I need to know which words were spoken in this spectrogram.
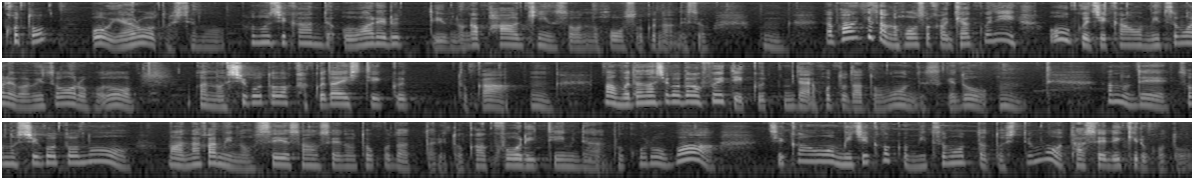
ことをやろうとしてもその時間で終われるっていうのがパーキンソンの法則なんですよ。うん、パーキンソンの法則は逆に多く時間を見積もれば見積もるほどあの仕事は拡大していくとか、うん。まあ、無駄な仕事が増えていくみたいなことだと思うんですけど、うん、なのでその仕事の、まあ、中身の生産性のとこだったりとかクオリティみたいなところは時間を短く見積もったとしても達成できること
